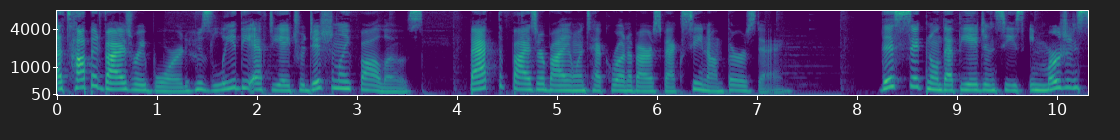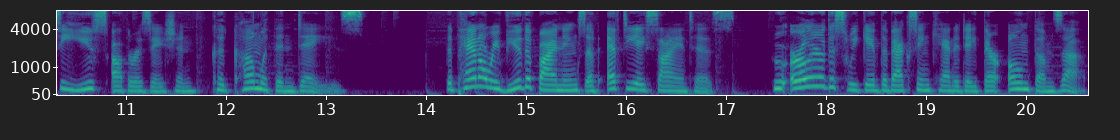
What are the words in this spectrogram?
A top advisory board, whose lead the FDA traditionally follows, backed the Pfizer BioNTech coronavirus vaccine on Thursday. This signaled that the agency's emergency use authorization could come within days. The panel reviewed the findings of FDA scientists, who earlier this week gave the vaccine candidate their own thumbs up.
